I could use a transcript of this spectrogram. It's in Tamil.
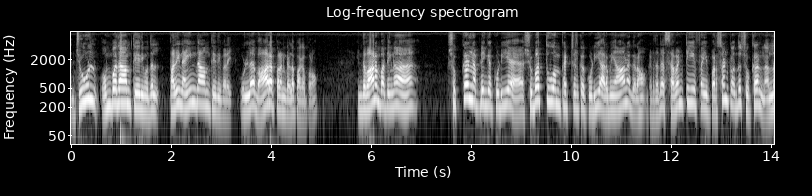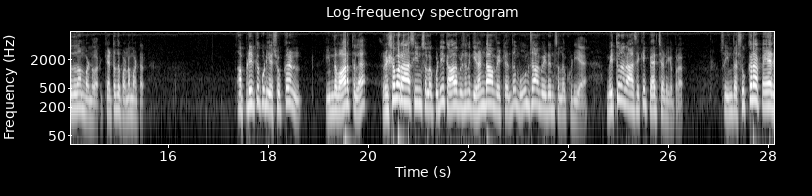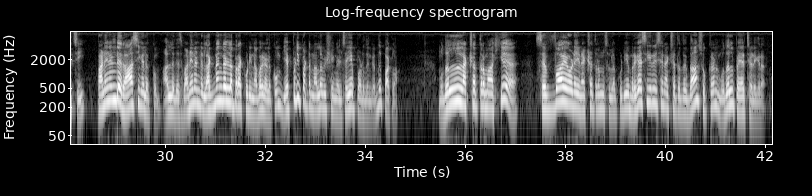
ஜூன் ஒன்பதாம் தேதி முதல் பதினைந்தாம் தேதி வரை உள்ள வார பலன்களை பார்க்க போகிறோம் இந்த வாரம் பார்த்தீங்கன்னா சுக்கிரன் அப்படிங்கக்கூடிய சுபத்துவம் பெற்றிருக்கக்கூடிய அருமையான கிரகம். கிட்டத்தட்ட 75% ஃபைவ் பர்சன்ட் வந்து சுக்கரன் நல்லது தான் பண்ணுவார் கெட்டது பண்ண மாட்டார். அப்படி இருக்கக்கூடிய சுக்கரன் இந்த வாரத்தில் ரிஷபராசின்னு சொல்லக்கூடிய காலபுருஷனுக்கு இரண்டாம் வீட்டிலேருந்து மூன்றாம் வீடுன்னு சொல்லக்கூடிய மிதுன ராசிக்கு பெயர்ச்சி அடைக்கப்படுறார் ஸோ இந்த சுக்கிர பெயர்ச்சி பன்னிரெண்டு ராசிகளுக்கும் அல்லது பன்னிரெண்டு லக்னங்களில் பெறக்கூடிய நபர்களுக்கும் எப்படிப்பட்ட நல்ல விஷயங்கள் செய்யப்படுதுங்கிறது பார்க்கலாம். முதல் நட்சத்திரமாகிய செவ்வாயோடைய நட்சத்திரம்னு சொல்லக்கூடிய மிருகசீரிச நட்சத்திரத்துக்கு தான் சுக்கரன் முதல் பெயர்ச்சி அடைகிறார்.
